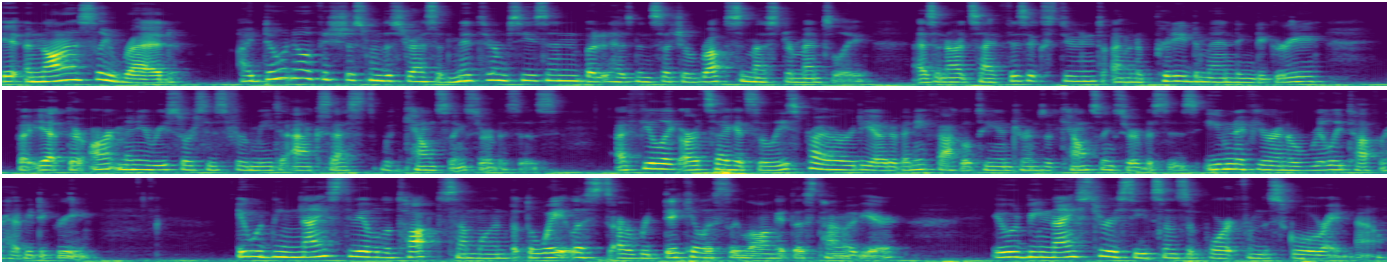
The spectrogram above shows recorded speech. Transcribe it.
It anonymously read, I don't know if it's just from the stress of midterm season, but it has been such a rough semester mentally. As an art sci physics student, I'm in a pretty demanding degree, but yet there aren't many resources for me to access with counseling services. I feel like ArtSci gets the least priority out of any faculty in terms of counseling services, even if you're in a really tough or heavy degree. It would be nice to be able to talk to someone, but the wait lists are ridiculously long at this time of year. It would be nice to receive some support from the school right now.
